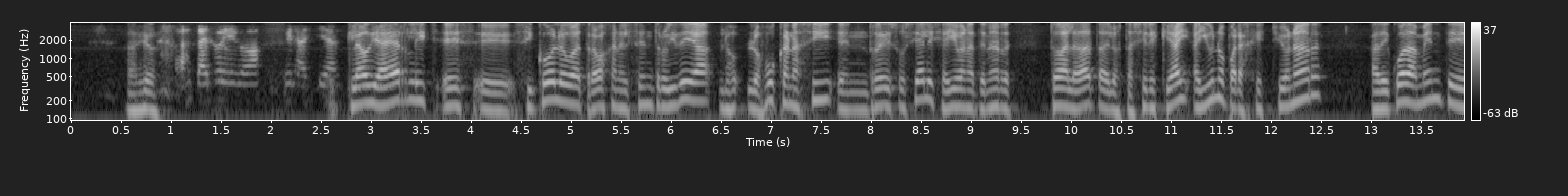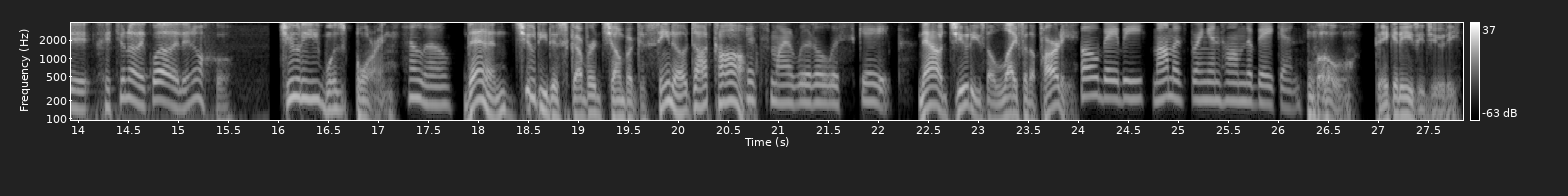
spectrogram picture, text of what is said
Adiós. Hasta luego. Gracias. Claudia Erlich es eh, psicóloga, trabaja en el centro IDEA. Los, los buscan así en redes sociales y ahí van a tener toda la data de los talleres que hay. Hay uno para gestionar adecuadamente, gestión adecuada del enojo. Judy was boring. Hello. Then Judy discovered chumbacasino.com. It's my little escape. Now Judy's the life of the party. Oh, baby, Mama's bringing home the bacon. Whoa. Take it easy, Judy.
